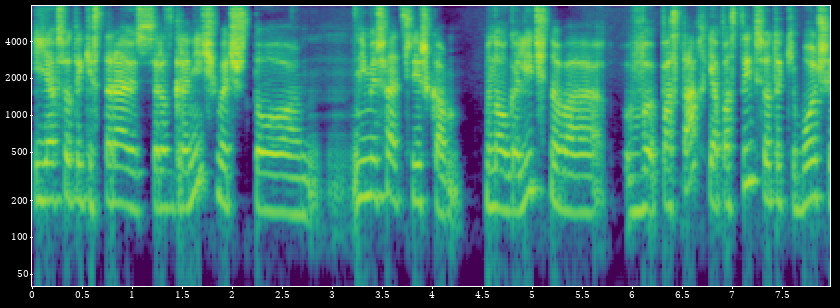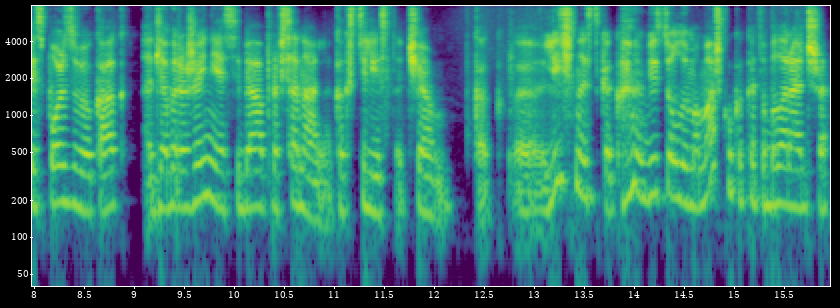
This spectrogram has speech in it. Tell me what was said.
И я все-таки стараюсь разграничивать, что не мешать слишком много личного в постах. Я посты все-таки больше использую как для выражения себя профессионально, как стилиста, чем как э, личность, как веселую мамашку, как это было раньше.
